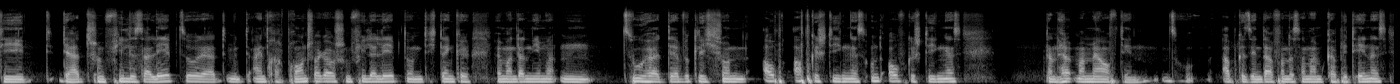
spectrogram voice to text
die, der hat schon vieles erlebt. So. Der hat mit Eintracht Braunschweig auch schon viel erlebt. Und ich denke, wenn man dann jemanden zuhört, der wirklich schon auf, abgestiegen ist und aufgestiegen ist, dann hört man mehr auf den. So, abgesehen davon, dass er mein Kapitän ist,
